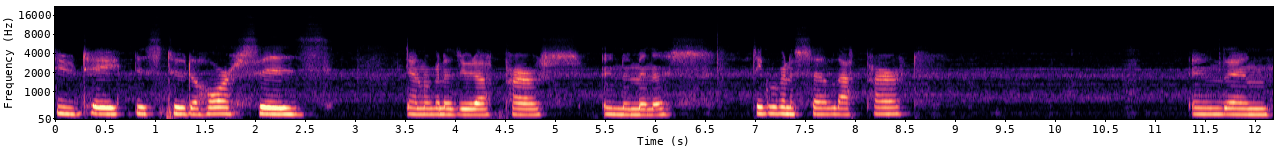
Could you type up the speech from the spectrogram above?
to take this to the horses. Then we're gonna do that part in a minute. I think we're gonna sell that part. And then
